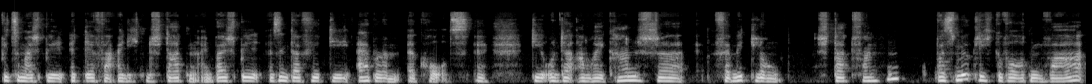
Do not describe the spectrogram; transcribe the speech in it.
wie zum Beispiel der Vereinigten Staaten. Ein Beispiel sind dafür die Abraham Accords, äh, die unter amerikanischer Vermittlung stattfanden, was möglich geworden war,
